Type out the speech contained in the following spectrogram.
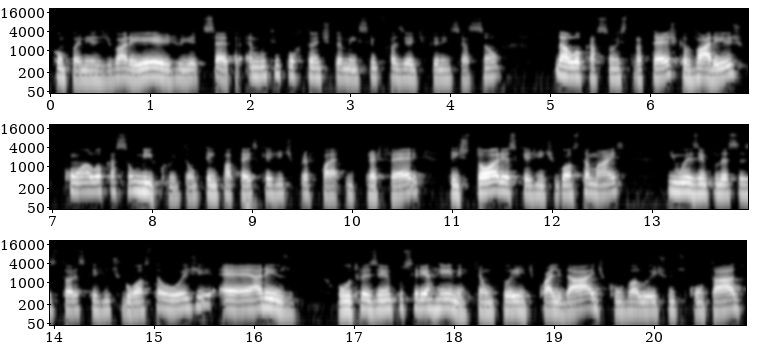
de companhias de varejo e etc. É muito importante também sempre fazer a diferenciação da alocação estratégica, varejo, com a alocação micro. Então, tem papéis que a gente prefere, tem histórias que a gente gosta mais, e um exemplo dessas histórias que a gente gosta hoje é Arezo. Outro exemplo seria Renner, que é um player de qualidade, com valuation descontado,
